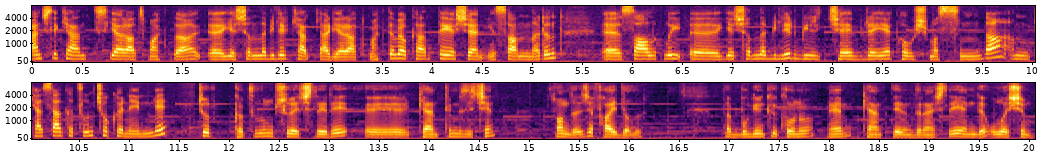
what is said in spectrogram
Dirençli kent yaratmakta, e, yaşanılabilir kentler yaratmakta ve o kentte yaşayan insanların e, sağlıklı e, yaşanılabilir bir çevreye kavuşmasında kentsel katılım çok önemli. tür katılım süreçleri e, kentimiz için son derece faydalı. Tabii bugünkü konu hem kentlerin dirençleri hem de ulaşım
